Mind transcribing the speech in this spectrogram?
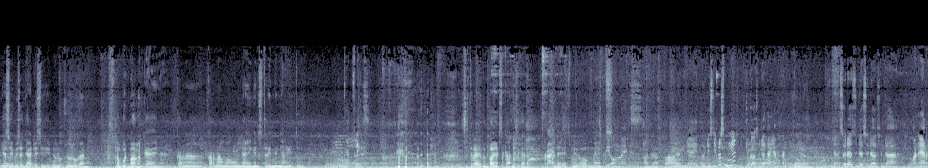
ya sih bisa jadi sih dulu dulu kan ngebut banget kayaknya karena karena mau nyaingin streaming yang itu Netflix, setelah itu banyak sekali sekarang Prime. ada HBO Max HBO Max. ada Prime Ya itu Disney Plus sebenarnya juga sudah tayang kan? iya sudah sudah sudah, sudah on air.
